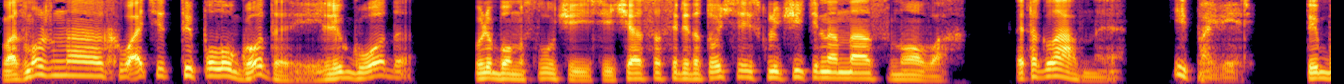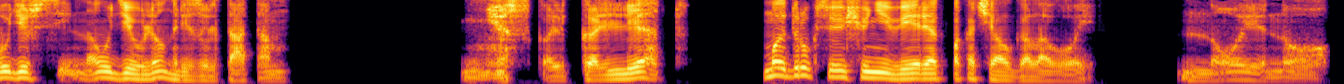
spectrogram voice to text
«Возможно, хватит ты полугода или года. В любом случае, сейчас сосредоточься исключительно на основах. Это главное. И поверь, ты будешь сильно удивлен результатом». «Несколько лет?» Мой друг все еще не веря покачал головой. «Ну и ну.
